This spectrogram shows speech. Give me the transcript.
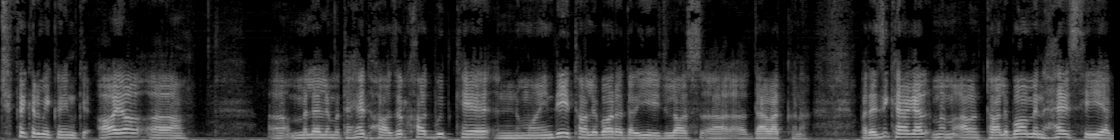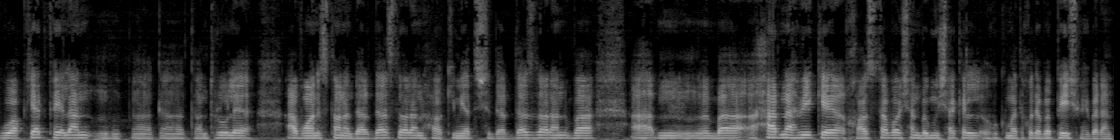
چه فکر میکنین که آیا ملل متحد حاضر خواهد بود که نماینده طالبان را در این اجلاس دعوت کنه برای اینکه اگر طالبان من حیث یک واقعیت فعلا کنترل افغانستان در دست دارند حاکمیتش در دست دارند و به هر نحوی که خواسته باشند به مشکل حکومت خود به پیش میبرند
